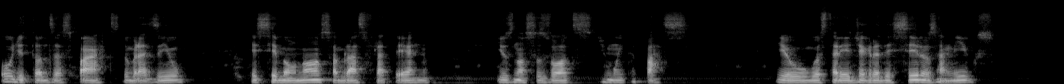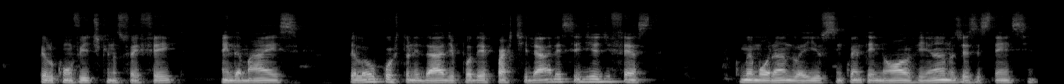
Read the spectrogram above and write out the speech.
ou de todas as partes do Brasil. Recebam o nosso abraço fraterno e os nossos votos de muita paz. Eu gostaria de agradecer aos amigos pelo convite que nos foi feito, ainda mais pela oportunidade de poder partilhar esse dia de festa comemorando aí os 59 anos de existência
